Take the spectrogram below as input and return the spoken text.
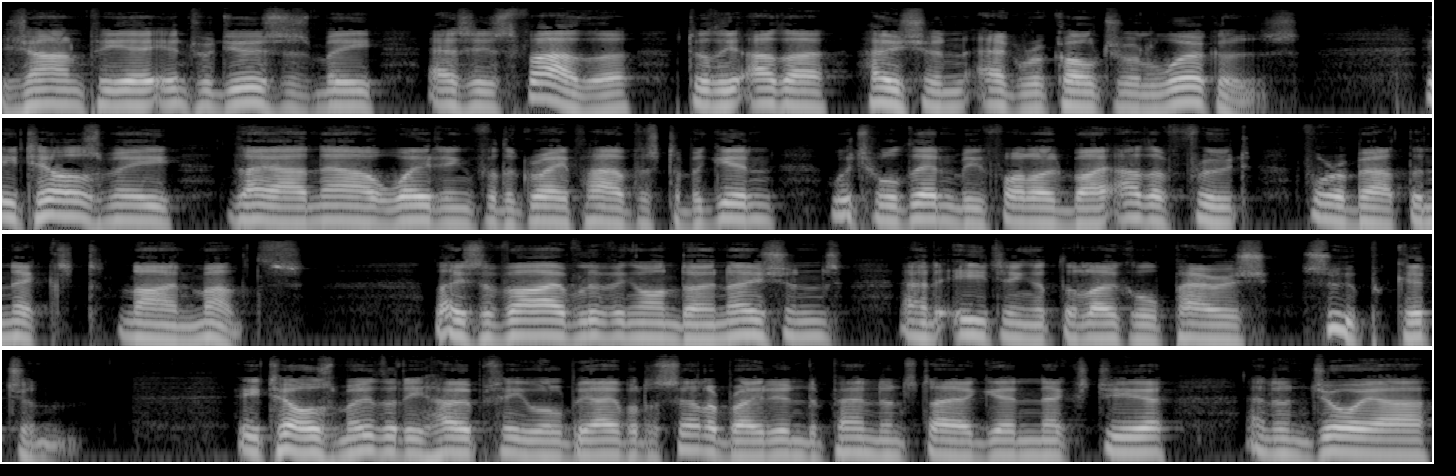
Jean Pierre introduces me as his father to the other Haitian agricultural workers. He tells me they are now waiting for the grape harvest to begin, which will then be followed by other fruit for about the next nine months. They survive living on donations and eating at the local parish soup kitchen. He tells me that he hopes he will be able to celebrate Independence Day again next year and enjoy our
